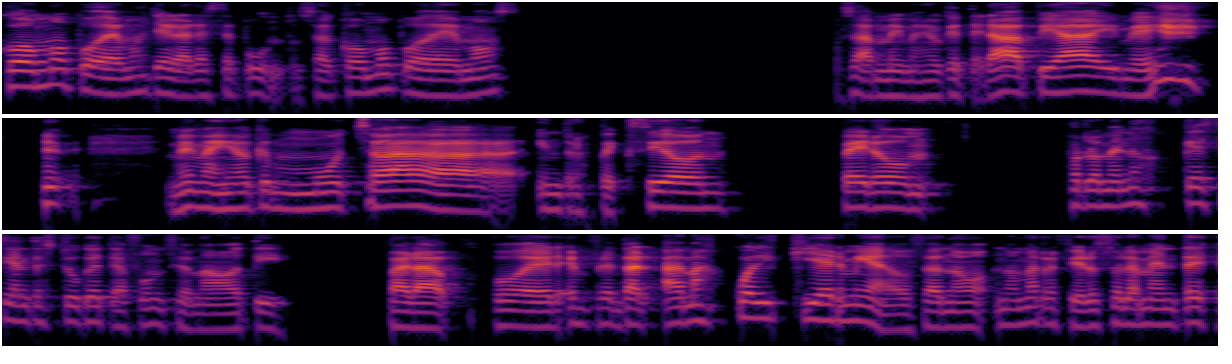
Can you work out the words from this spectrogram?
¿cómo podemos llegar a ese punto? O sea, ¿cómo podemos, o sea, me imagino que terapia y me, me imagino que mucha introspección, pero por lo menos, ¿qué sientes tú que te ha funcionado a ti? Para poder enfrentar, además, cualquier miedo, o sea, no, no me refiero solamente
